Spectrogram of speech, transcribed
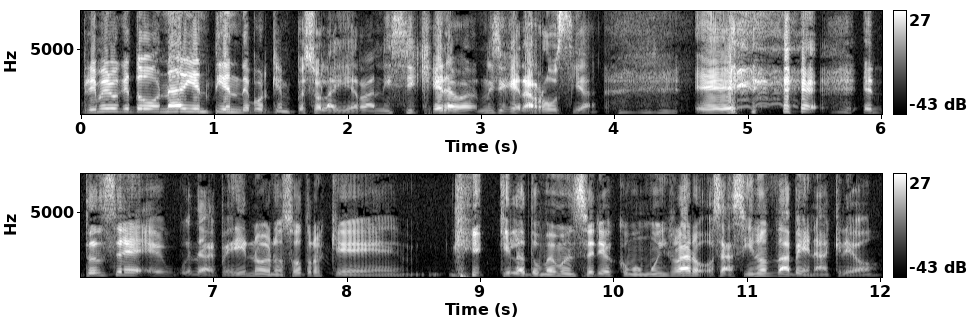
primero que todo, nadie entiende por qué empezó la guerra, ni siquiera, ni siquiera Rusia. Eh, entonces, eh, bueno, pedirnos de nosotros que, que, que la tomemos en serio es como muy raro, o sea, sí nos da pena, creo.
